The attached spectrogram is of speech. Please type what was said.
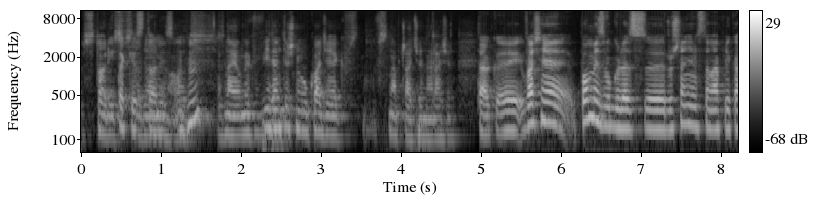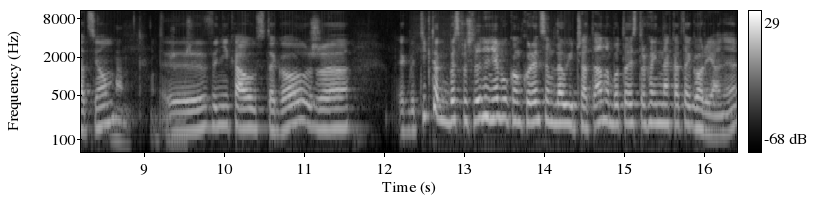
y, stories Takie stories, od mhm. znajomych w identycznym układzie jak w, w Snapchacie na razie. Tak, y, właśnie pomysł w ogóle z y, ruszeniem z tą aplikacją Mam. wynikał z tego, że jakby TikTok bezpośrednio nie był konkurencją dla WeChata, no bo to jest trochę inna kategoria, nie?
